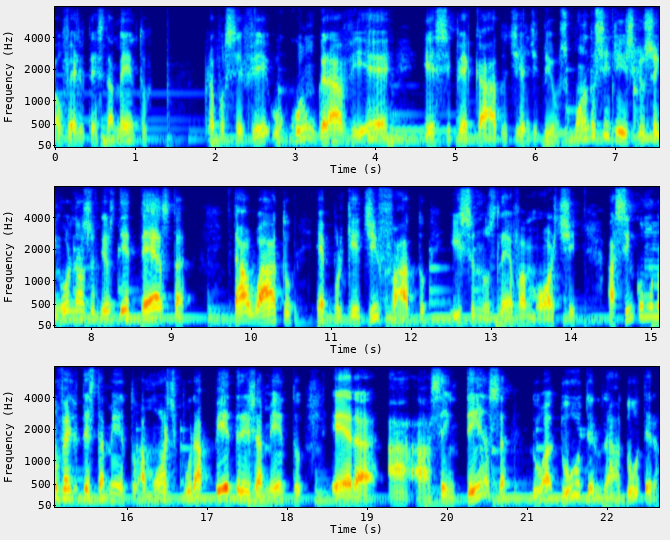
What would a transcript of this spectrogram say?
o Velho Testamento? Para você ver o quão grave é esse pecado diante de Deus. Quando se diz que o Senhor nosso Deus detesta tal ato, é porque de fato isso nos leva à morte. Assim como no Velho Testamento, a morte por apedrejamento era a, a sentença do adúltero, da adúltera,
